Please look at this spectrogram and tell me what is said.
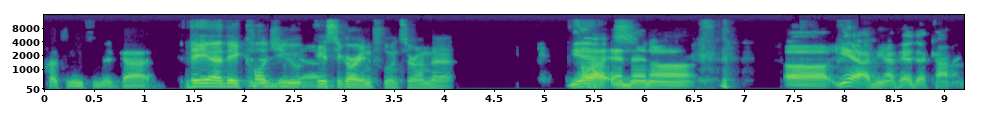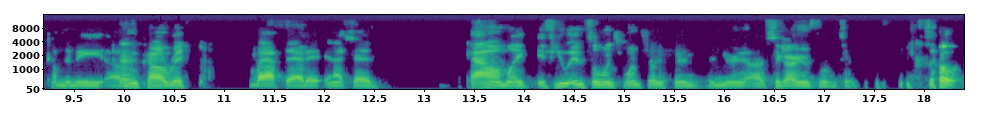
press releases they've got. They uh, they called you they, uh, a cigar influencer on that. Yeah, Thoughts? and then uh Uh, yeah, I mean, I've had that comment come to me. Uh, Lou Carl Rich laughed at it, and I said, "Cal, I'm like, if you influence one person, then you're a cigar influencer." so,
